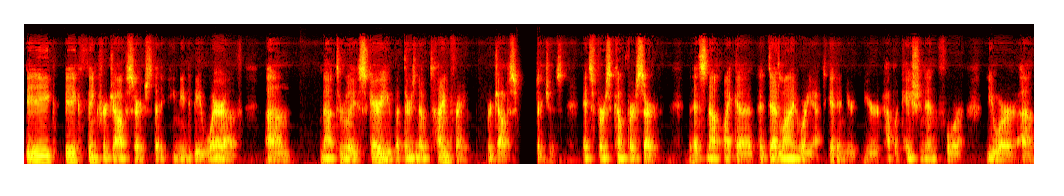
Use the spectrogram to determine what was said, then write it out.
big big thing for job search that you need to be aware of um, not to really scare you but there's no time frame for job searches it's first come first serve it's not like a, a, deadline where you have to get in your, your application in for your um,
